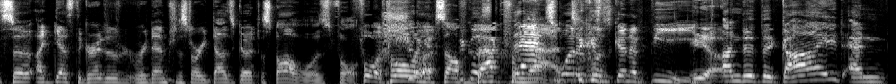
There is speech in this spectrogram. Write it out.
So I guess the greatest redemption story does go to Star Wars for, For clawing sure, itself because back from that's that. That's what Because- it was gonna be. Yeah. Under the guide and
